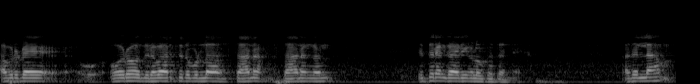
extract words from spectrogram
അവരുടെ ഓരോ നിലവാരത്തിലുമുള്ള സ്ഥാന സ്ഥാനങ്ങൾ ഇത്തരം കാര്യങ്ങളൊക്കെ തന്നെ. അതെല്ലാം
